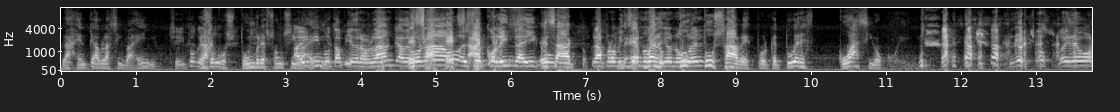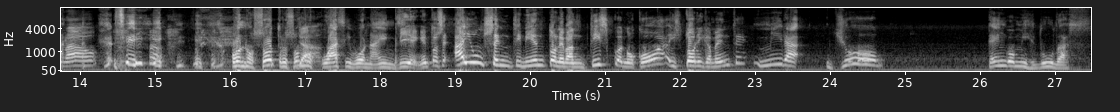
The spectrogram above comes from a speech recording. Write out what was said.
la gente habla cibaeño. Sí, porque Las costumbres son cibaeñas. Ahí mismo está Piedra Blanca de Bonao, eso es colinda ahí con exacto. la provincia de Monseñor bueno, tú, tú, sabes, porque tú eres cuasi ocoeño. Yo soy de Bonao. Sí. O nosotros somos cuasi bonaenses. Bien, entonces, ¿hay un sentimiento levantisco en Ocoa históricamente? Mira, yo tengo mis dudas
